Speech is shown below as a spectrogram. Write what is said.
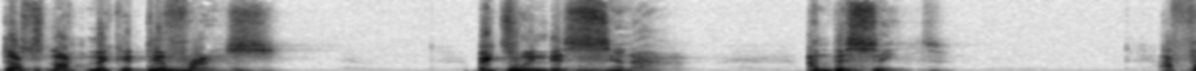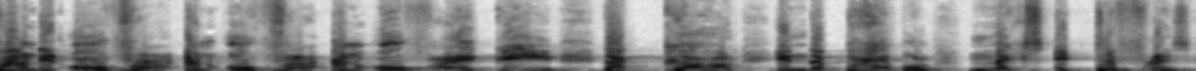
does not make a difference between the sinner and the saint. I found it over and over and over again that God in the Bible makes a difference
